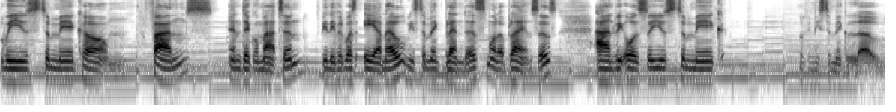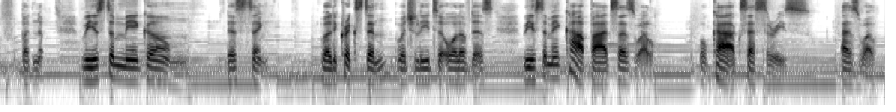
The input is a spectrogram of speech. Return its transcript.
We used to make um, fans in Diego Martin. Believe it was AML. We used to make blenders, small appliances, and we also used to make. We used to make love, but no, we used to make um this thing. Well, the Crix tin, which lead to all of this. We used to make car parts as well, or car accessories as well.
